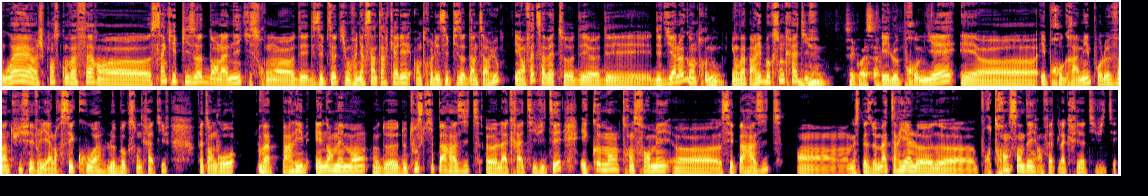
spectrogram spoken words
Ouais, je pense qu'on va faire euh, cinq épisodes dans l'année qui seront euh, des, des, épisodes qui vont venir s'intercaler entre les épisodes d'interview. Et en fait, ça va être des, des, des dialogues entre mmh. nous. Et on va parler boxon créatif. Mmh. Et le premier est, euh, programmé pour le 28 février. Alors c'est quoi le boxon créatif? En fait, en gros, on va parler énormément de, de tout ce qui parasite euh, la créativité et comment transformer euh, ces parasites en, en espèce de matériel euh, pour transcender en fait la créativité.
